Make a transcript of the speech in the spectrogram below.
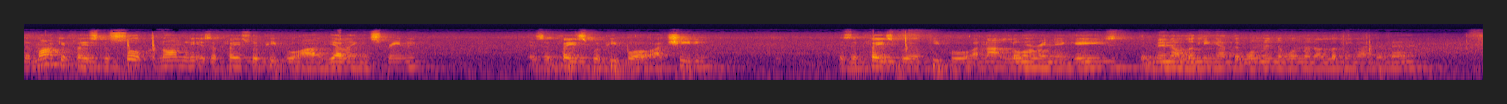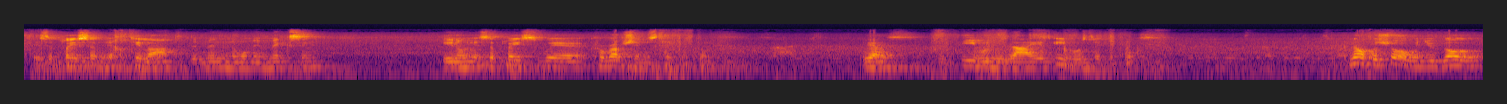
the marketplace, the souk, normally is a place where people are yelling and screaming. It's a place where people are cheating. It's a place where people are not lowering their gaze. The men are looking at the women, the women are looking at the men. It's a place of ikhtilat, the men and the women mixing. You know, it's a place where corruption is taking place. Yes, evil desires, evil is taking place. No, for sure. When you go,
